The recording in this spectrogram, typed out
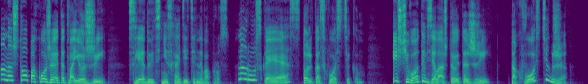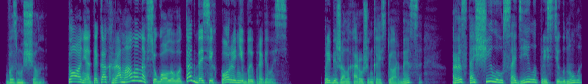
«А на что похоже это твое «жи»?» Следует снисходительный вопрос. «На русское «с», только с хвостиком. Из чего ты взяла, что это «жи»? Так хвостик же!» Возмущенно. «Тоня, ты как хромала на всю голову, так до сих пор и не выправилась». Прибежала хорошенькая стюардесса, растащила, усадила, пристегнула.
